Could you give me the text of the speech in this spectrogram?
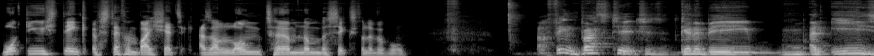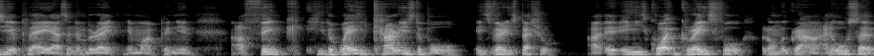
What do you think of Stefan Bajcetic as a long-term number six for Liverpool? I think Bajcetic is going to be an easier play as a number eight, in my opinion. I think he, the way he carries the ball is very special. Uh, he's quite graceful along the ground, and also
